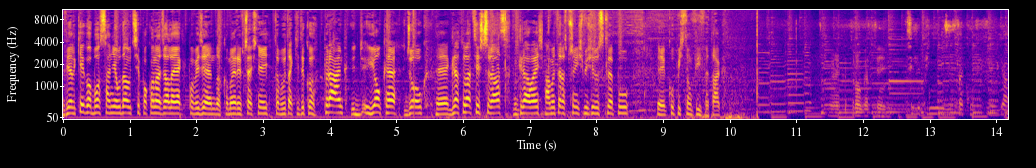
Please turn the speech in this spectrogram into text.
wielkiego bossa nie udało Ci się pokonać, ale jak powiedziałem do kamery wcześniej, to był taki tylko prank, joke, joke. E, gratulacje jeszcze raz, wygrałeś, a my teraz przenieśmy się do sklepu e, kupić tą FIFA, tak? Droga, ty. Tyle pieniędzy za taką FIFA, ja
